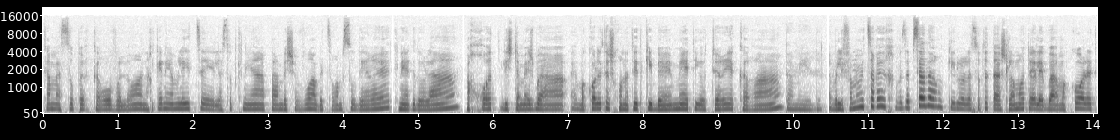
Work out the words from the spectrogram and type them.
כמה הסופר קרוב או לא. אני כן אמליץ אה, לעשות קנייה פעם בשבוע בצורה מסודרת, קנייה גדולה, פחות להשתמש במכולת השכונתית, כי באמת היא יותר יקרה. תמיד. אבל לפעמים צריך, וזה בסדר, כאילו לעשות את ההשלמות האלה במכולת.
